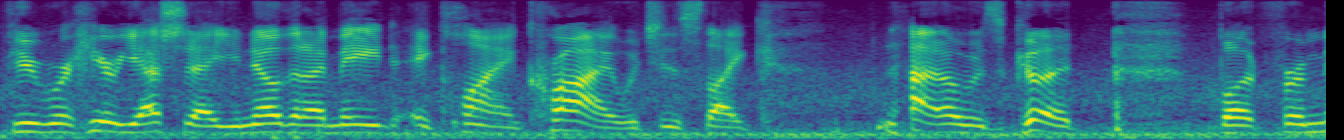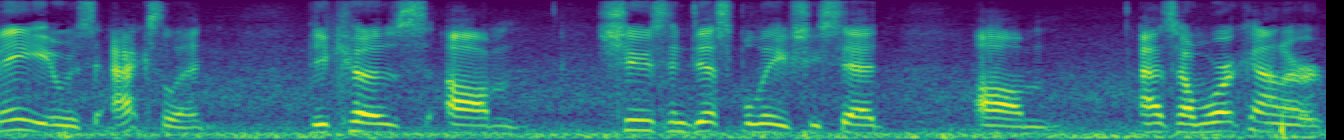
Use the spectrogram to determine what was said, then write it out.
if you were here yesterday, you know that I made a client cry, which is like not always good. But for me, it was excellent because um, she was in disbelief. She said, um, as I'm working on her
